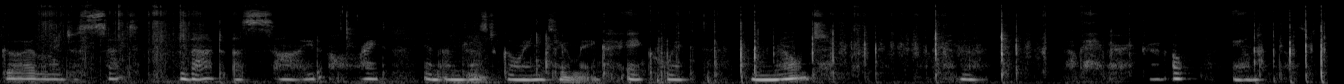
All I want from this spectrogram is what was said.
good. Let me just set that aside. All right, and I'm just going to make a quick note. Okay, very good. Oh, and just, and just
